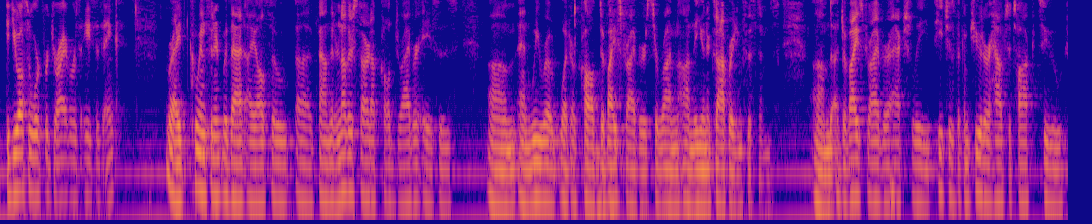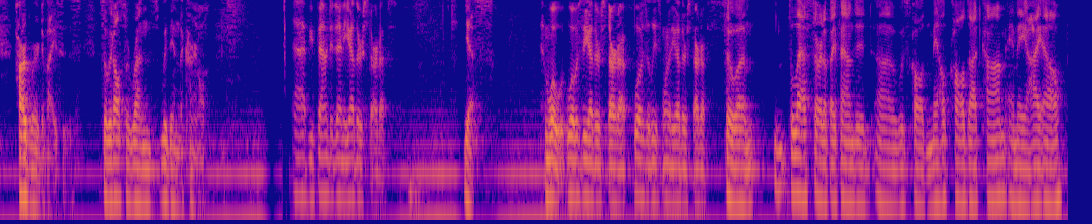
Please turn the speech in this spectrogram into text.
did you also work for Drivers Aces Inc.? Right. Coincident with that, I also uh, founded another startup called Driver Aces, um, and we wrote what are called device drivers to run on the Unix operating systems. Um, a device driver actually teaches the computer how to talk to hardware devices, so it also runs within the kernel. Uh, have you founded any other startups? Yes. And what, what was the other startup? What was at least one of the other startups? So um, the last startup I founded uh, was called mailcall.com, M-A-I-L,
